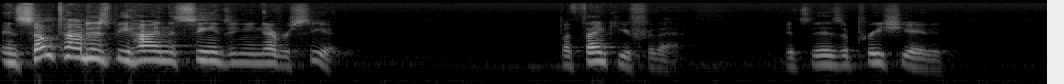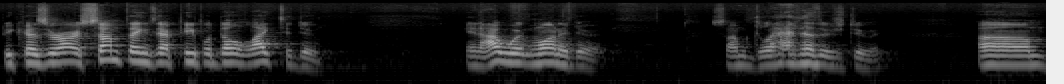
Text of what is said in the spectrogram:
And sometimes it's behind the scenes and you never see it. But thank you for that. It is appreciated. Because there are some things that people don't like to do. And I wouldn't want to do it. So I'm glad others do it. Um,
